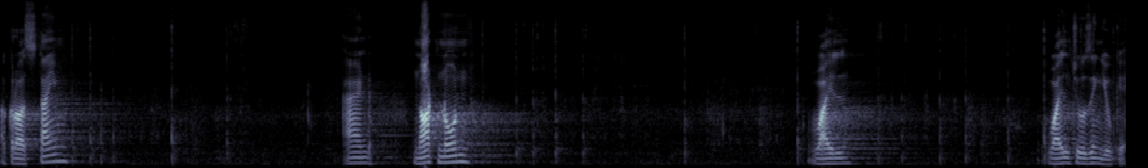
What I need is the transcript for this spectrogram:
across time and not known while while choosing UK.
